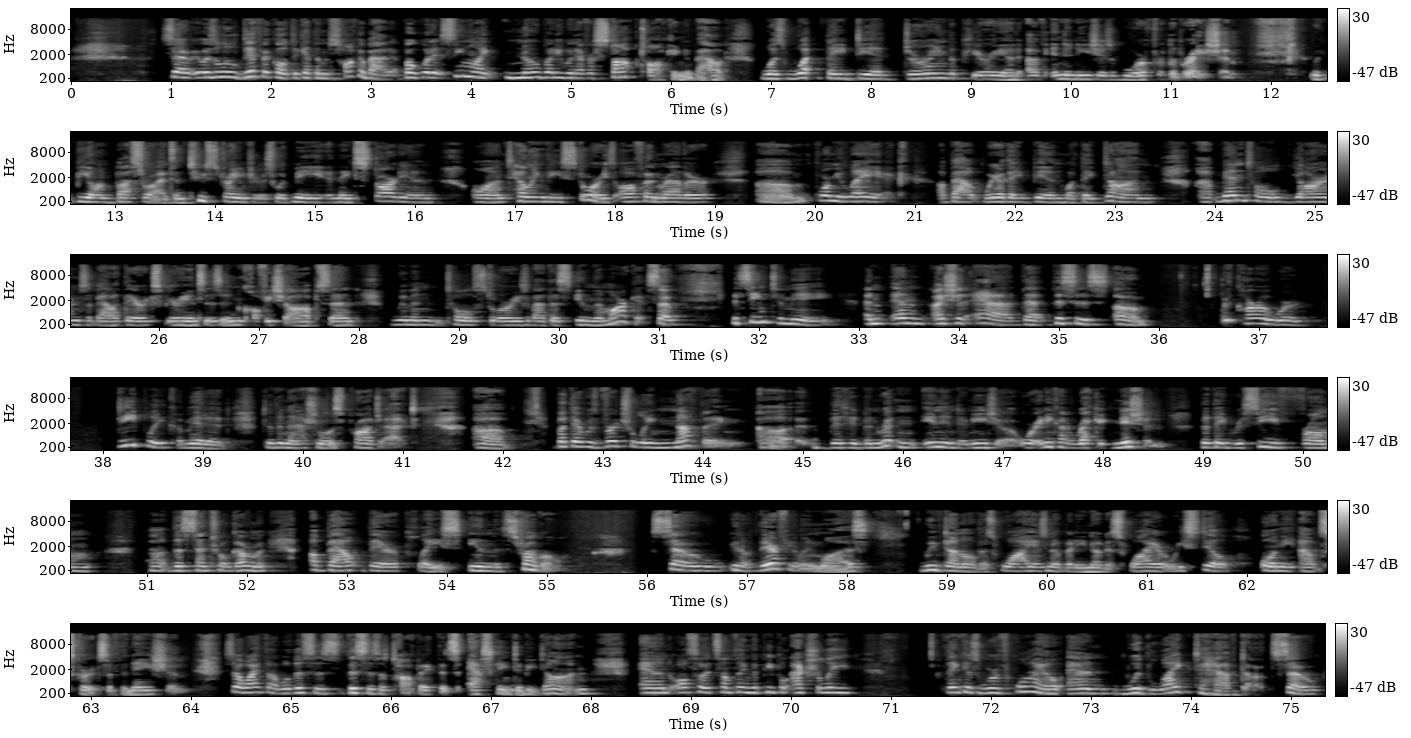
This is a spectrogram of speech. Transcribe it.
So it was a little difficult to get them to talk about it. But what it seemed like nobody would ever stop talking about was what they did during the period of Indonesia's war for liberation. We'd be on bus rides and two strangers would meet and they'd start in on telling these stories, often rather um, formulaic about where they'd been, what they'd done. Uh, men told yarns about their experiences in coffee shops, and women told stories about this in the market. So it seemed to me, and and I should add that this is um, the Karo were deeply committed to the nationalist project. Uh, but there was virtually nothing uh, that had been written in Indonesia or any kind of recognition that they'd received from uh, the central government about their place in the struggle. So, you know, their feeling was we've done all this. Why has nobody noticed? Why are we still on the outskirts of the nation? So I thought, well, this is, this is a topic that's asking to be done. And also it's something that people actually think is worthwhile and would like to have done. So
